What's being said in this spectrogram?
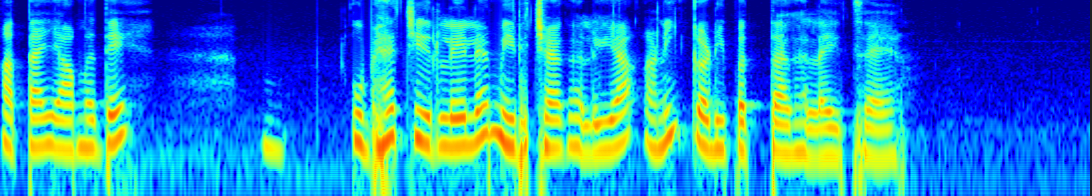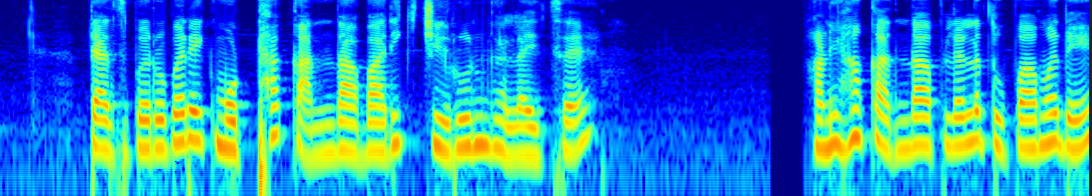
आता यामध्ये उभ्या चिरलेल्या मिरच्या घालूया आणि कढीपत्ता घालायचा आहे. त्याचबरोबर एक मोठा कांदा बारीक चिरून घालायचा आहे. आणि हा कांदा आपल्याला तुपामध्ये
